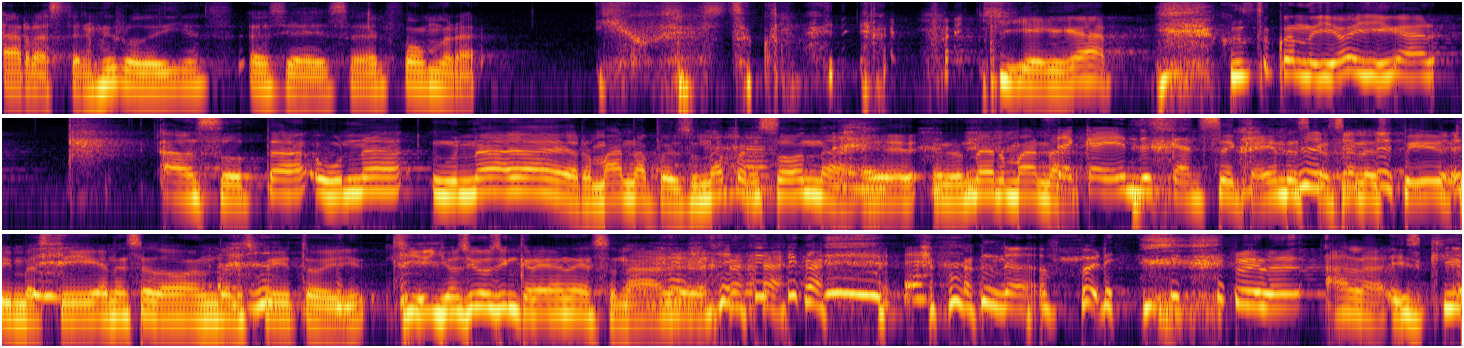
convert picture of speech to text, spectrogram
arrastré mis rodillas hacia esa alfombra y justo cuando llegar, justo cuando iba a llegar, azota una, una hermana, pues una persona, eh, una hermana. Se cae en descanso. Se cae en descanso el espíritu, investiga en ese don del espíritu. Y, yo sigo sin creer en eso, nada. no, pero ala, es que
